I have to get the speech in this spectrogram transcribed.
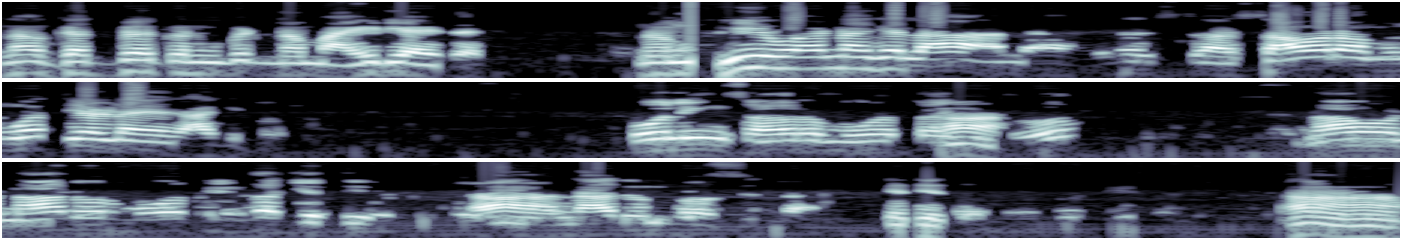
ನಾವು ಗೆದ್ಬೇಕು ಅಂದ್ಬಿಟ್ಟು ನಮ್ಮ ಐಡಿಯಾ ಇದೆ. ನಮ್ಮ ಈ ವಾರ್ಡ್ನಾಗೆಲ್ಲ ಸಾವಿರ ಮೂವತ್ತೇಳು ಆಗಿತ್ತು. ಪೋಲಿಂಗ್ ಸಾವಿರ ಮೂವತ್ತಾಗಿತ್ತು ನಾವು ನಾನೂರ ಮೂವತ್ತರಿಂದ ಗೆದ್ದಿದ್ದೀವಿ ಹಾ ನಾನೂರ ಮೂವತ್ತರಿಂದ ಗೆದ್ದಿದ್ದು. ಹಾ ಹಾಂ.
